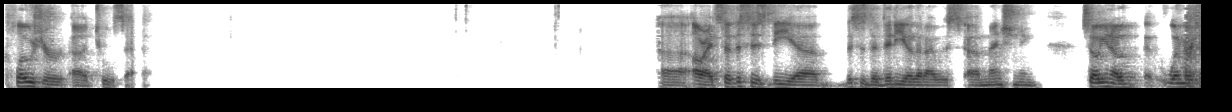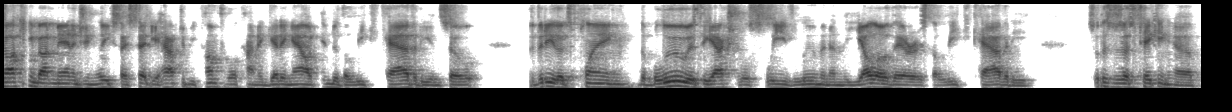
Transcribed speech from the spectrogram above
closure uh, tool set. Uh, all right, so this is the uh, this is the video that I was uh, mentioning. So, you know, when we're talking about managing leaks, I said you have to be comfortable kind of getting out into the leak cavity. And so the video that's playing, the blue is the actual sleeve lumen and the yellow there is the leak cavity. So this is us taking a,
